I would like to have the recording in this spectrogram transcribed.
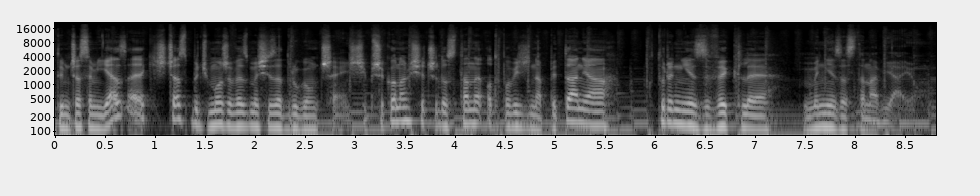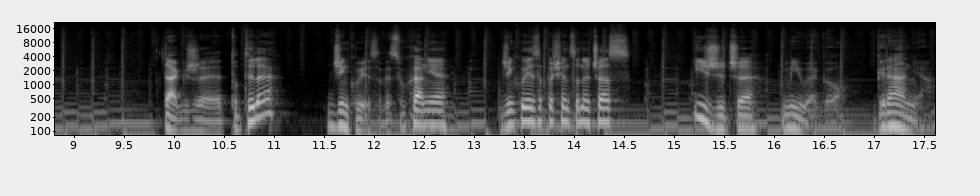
Tymczasem ja za jakiś czas być może wezmę się za drugą część i przekonam się, czy dostanę odpowiedzi na pytania, które niezwykle mnie zastanawiają. Także to tyle. Dziękuję za wysłuchanie, dziękuję za poświęcony czas i życzę miłego grania.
